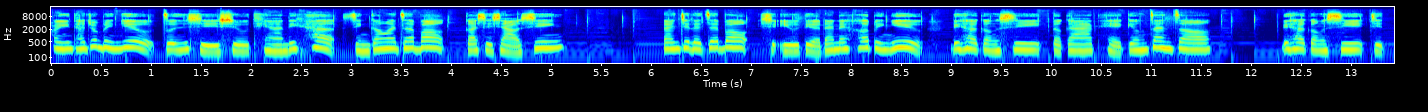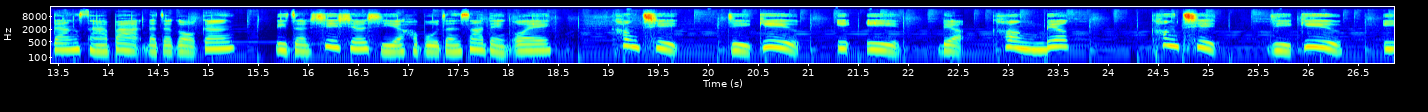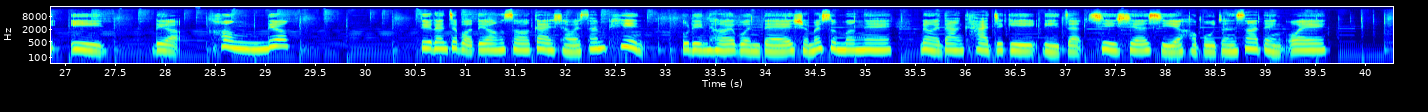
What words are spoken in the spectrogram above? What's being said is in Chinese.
欢迎听众朋友准时收听你好成功的节目，我是小新。咱这个节目是由着咱的好朋友你好公司独家提供赞助。你好公司一档三百六十五天、二十四小时的服务专线电话：零七二九一一六零六零七二九一一六零六。对咱节目中所介绍的产品，有任何的问题想要询问的，拢会当卡一支二十四小时的服务专线电话。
